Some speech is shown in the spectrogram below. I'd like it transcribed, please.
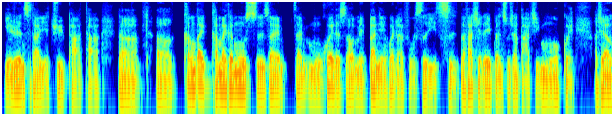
也认识他，也惧怕他。那呃，康麦康麦克牧师在在母会的时候，每半年会来服侍一次。那他写了一本书叫《打击魔鬼》，好像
